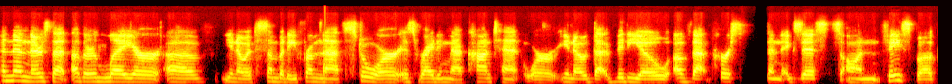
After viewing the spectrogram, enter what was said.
And then there's that other layer of you know if somebody from that store is writing that content or you know that video of that person exists on facebook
